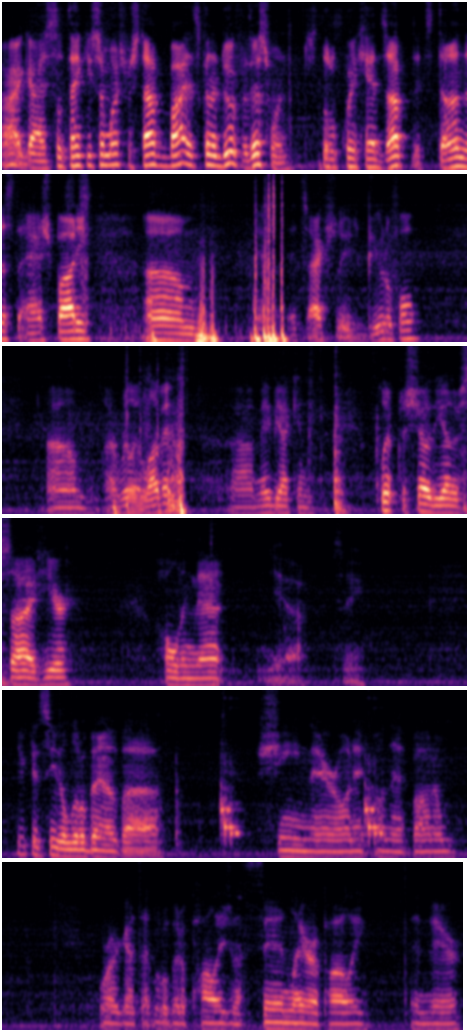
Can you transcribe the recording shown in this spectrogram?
All right, guys. So thank you so much for stopping by. That's going to do it for this one. Just a little quick heads up. It's done. That's the ash body. Um, yeah, it's actually beautiful. Um, I really love it. Uh, maybe I can flip to show the other side here. Holding that. You can see the little bit of uh, sheen there on it on that bottom where I got that little bit of polish, a thin layer of poly in there.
